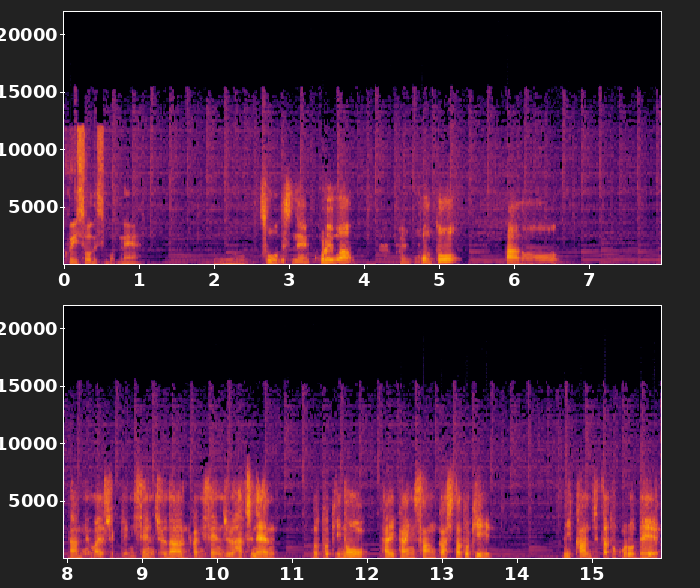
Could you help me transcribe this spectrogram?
食いそうですもんね。そうですね。これは、はい本当、あの、何年前でしたっけ ?2017 年とか2018年の時の大会に参加した時に感じたところで、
